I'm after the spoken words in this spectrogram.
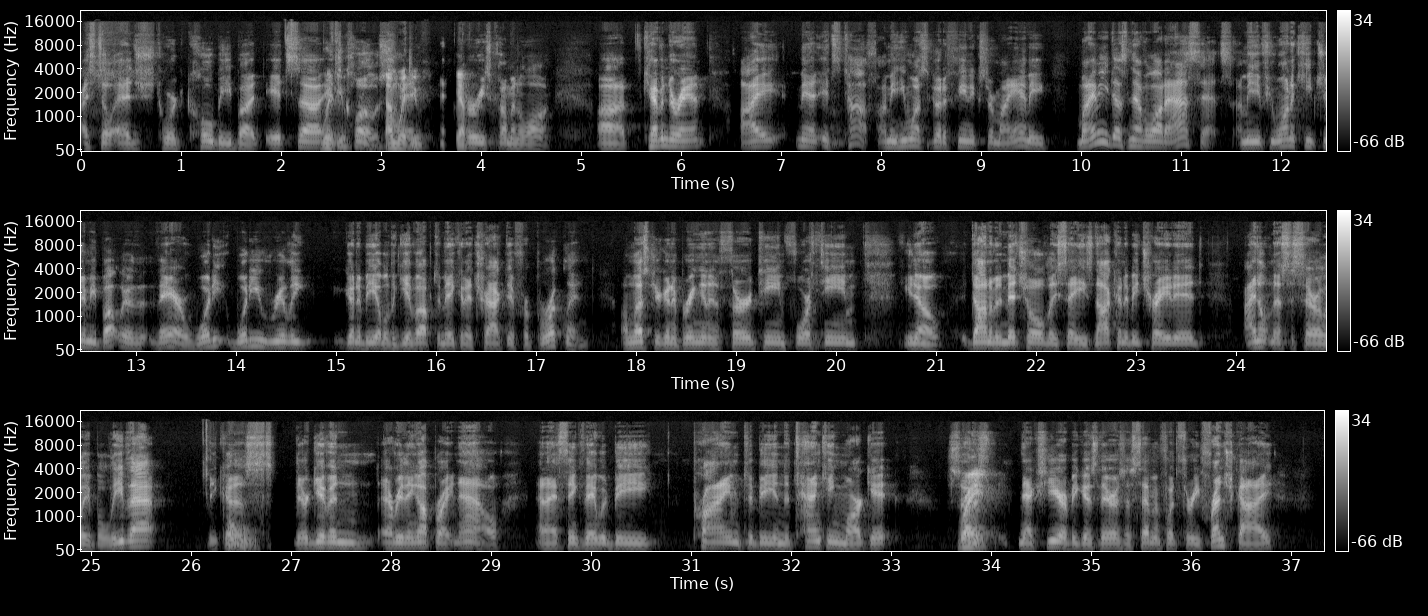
I still edge toward Kobe, but it's uh with it's you. close. I'm with and, you. Yep. Curry's coming along. Uh Kevin Durant, I man, it's tough. I mean, he wants to go to Phoenix or Miami. Miami doesn't have a lot of assets. I mean, if you want to keep Jimmy Butler there, what do you, what are you really going to be able to give up to make it attractive for Brooklyn? Unless you're going to bring in a third team, fourth team, you know, Donovan Mitchell. They say he's not going to be traded. I don't necessarily believe that because Ooh. they're giving everything up right now, and I think they would be primed to be in the tanking market. So right next year because there's a seven foot three French guy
